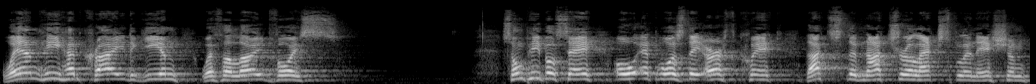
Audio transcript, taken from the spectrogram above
when he had cried again with a loud voice, some people say, oh, it was the earthquake. That's the natural explanation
